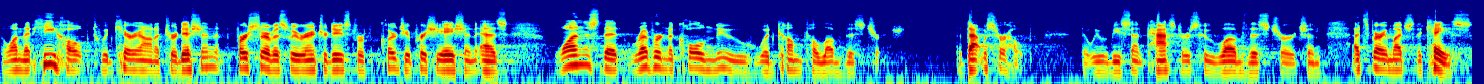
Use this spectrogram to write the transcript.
the one that he hoped would carry on a tradition. At the first service, we were introduced for clergy appreciation as ones that Reverend Nicole knew would come to love this church. That that was her hope, that we would be sent pastors who love this church, and that's very much the case.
